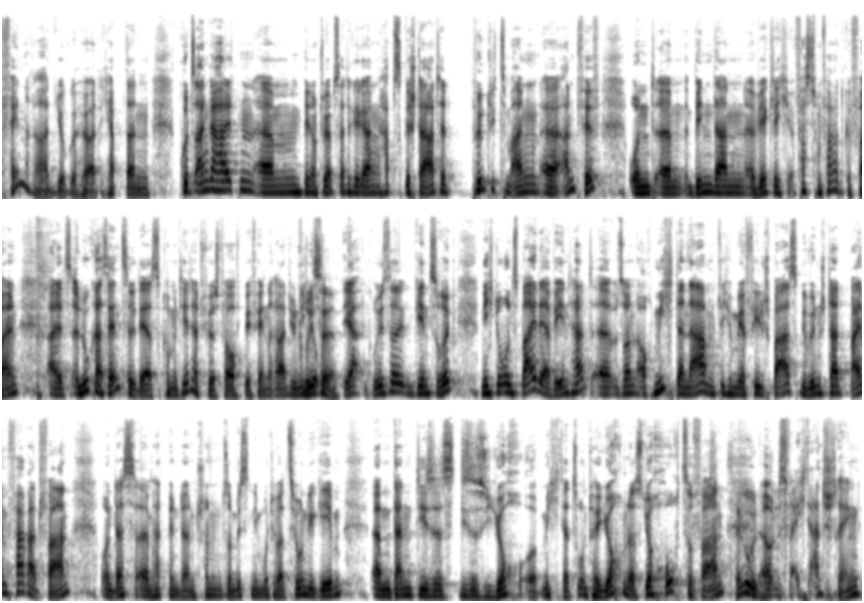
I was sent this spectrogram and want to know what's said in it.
Fanradio gehört. Ich habe dann kurz angehalten, ähm, bin auf die Webseite gegangen, hab's gestartet, pünktlich zum An äh, Anpfiff und ähm, bin dann wirklich fast vom Fahrrad gefallen, als Lukas Senzel, der es kommentiert hat fürs VfB Fanradio, nicht Grüße. Nur, ja, Grüße gehen zurück, nicht nur uns beide erwähnt hat, äh, sondern auch mich dann namentlich und mir viel Spaß gewünscht hat beim Fahrradfahren und das ähm, hat mir dann schon so ein bisschen die Motivation gegeben, ähm, dann dieses dieses Joch, äh, mich dazu unterjochen, das Joch hochzufahren. Sehr gut. Äh, und es war echt anstrengend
